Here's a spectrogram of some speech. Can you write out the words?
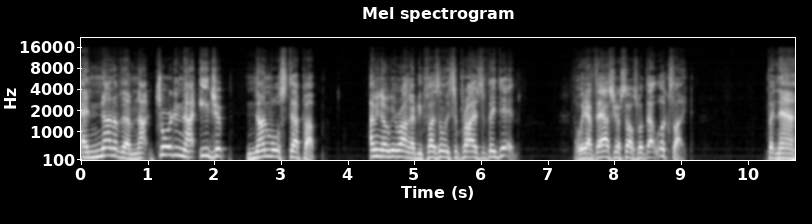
And none of them, not Jordan, not Egypt, none will step up. I mean, don't get me wrong, I'd be pleasantly surprised if they did. And we'd have to ask ourselves what that looks like. But nah.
